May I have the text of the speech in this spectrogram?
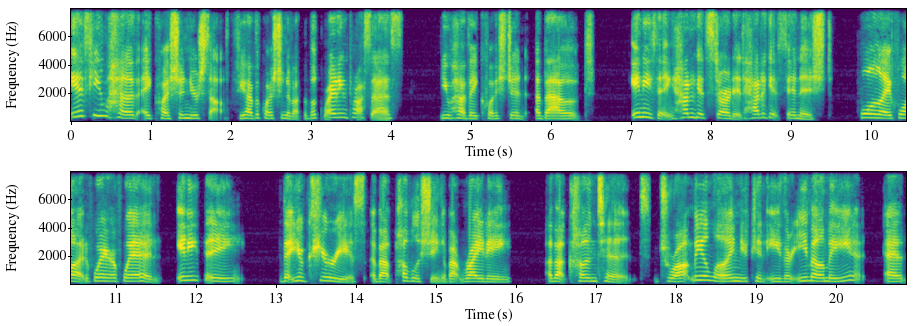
If you have a question yourself, if you have a question about the book writing process, you have a question about anything, how to get started, how to get finished, why, what, where, when, anything that you're curious about publishing, about writing, about content, drop me a line. You can either email me at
